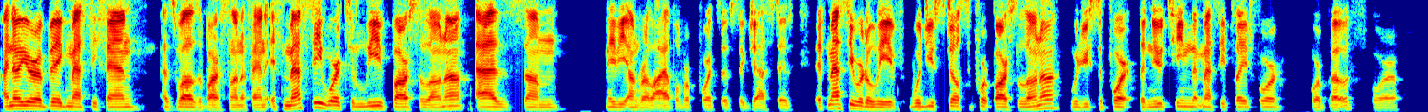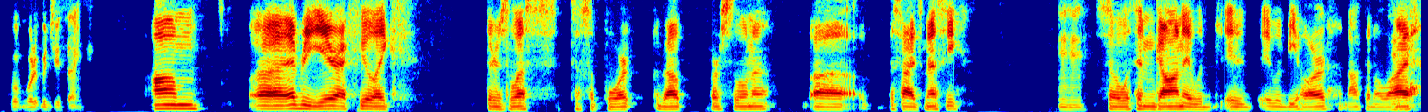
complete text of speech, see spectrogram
I know you're a big Messi fan as well as a Barcelona fan. If Messi were to leave Barcelona, as some maybe unreliable reports have suggested, if Messi were to leave, would you still support Barcelona? Would you support the new team that Messi played for, or both? Or what, what would you think? Um, uh, every year, I feel like there's less to support about Barcelona uh, besides Messi. Mm-hmm. So with him gone, it would it it would be hard. I'm not gonna lie, mm-hmm.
